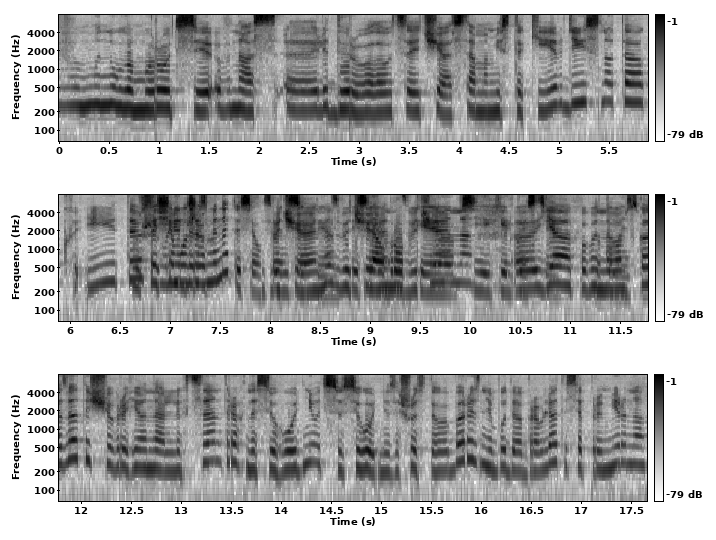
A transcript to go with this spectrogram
В минулому році в нас е, лідирувало у цей час саме місто Київ, дійсно так. І Ну, теж це ще в може змінитися, в Звичайно, принципі, після звичайно, після звичайно. всієї Е, кількості. Я повинна вам сказати, що в регіональних центрах на сьогодні, от сьогодні, за 6 березня, буде оброблятися примірно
